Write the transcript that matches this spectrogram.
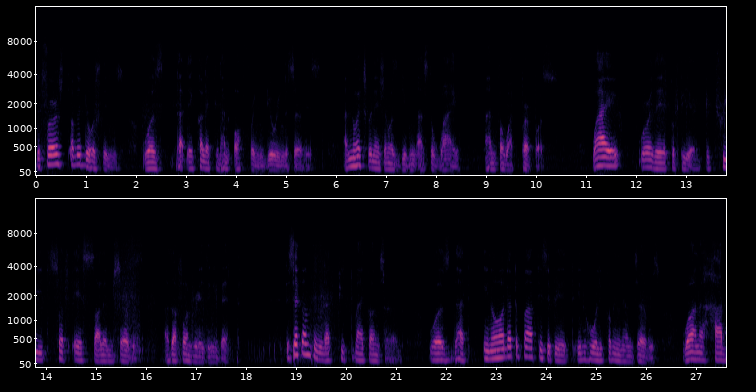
The first of the, those things was that they collected an offering during the service, and no explanation was given as to why and for what purpose. Why were they prepared to treat such a solemn service as a fundraising event? The second thing that piqued my concern was that in order to participate in Holy Communion service, one had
